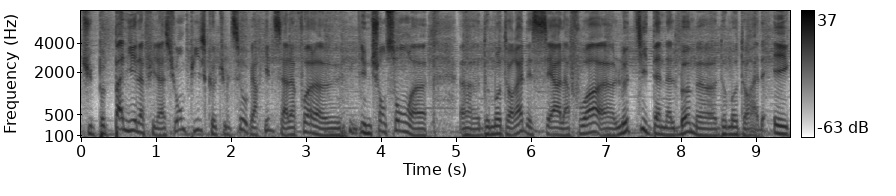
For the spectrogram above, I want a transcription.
tu peux pas nier l'affiliation puisque tu le sais, Overkill, c'est à la fois une chanson de Motorhead et c'est à la fois le titre d'un album de Motorhead. Et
